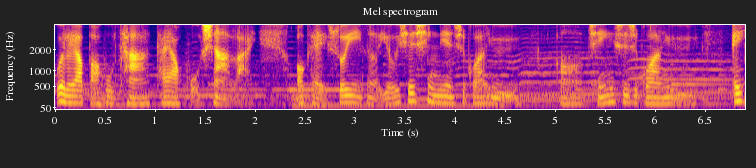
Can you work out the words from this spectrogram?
为了要保护他，他要活下来，OK，所以呢，有一些信念是关于，呃，潜意识是关于，哎，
